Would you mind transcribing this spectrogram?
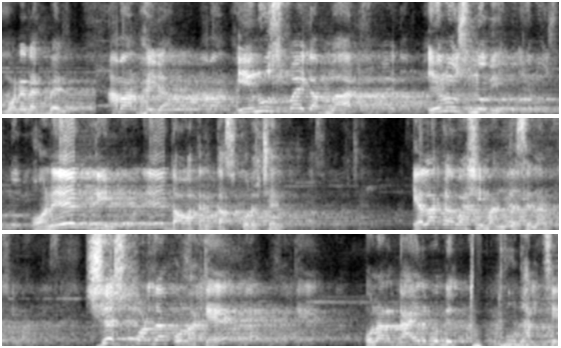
মনে রাখবেন, আমার ভাইরা, ইউনুস পয়গাম্বার, ইউনুস নবী অনেক দিন দাওয়াতের কাজ করেছেন। এলাকাবাসী মানতেছে না। শেষ পর্যায়ে ওনাকে, ওনার গায়ের মধ্যে থু ঢালছে।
